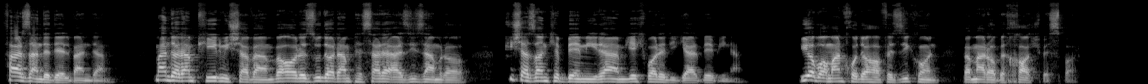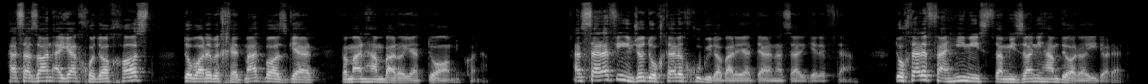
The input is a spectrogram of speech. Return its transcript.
فرزند دلبندم من دارم پیر می‌شوم و آرزو دارم پسر عزیزم را پیش از آن که بمیرم یک بار دیگر ببینم. بیا با من خداحافظی کن و مرا به خاک بسپار. پس از آن اگر خدا خواست دوباره به خدمت بازگرد و من هم برایت دعا می کنم. از طرفی اینجا دختر خوبی را برایت در نظر گرفتم. دختر فهیمی است و میزانی هم دارایی دارد.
